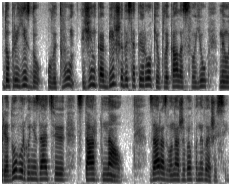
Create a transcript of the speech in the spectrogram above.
До приїзду у Литву жінка більше десяти років плекала свою неурядову організацію Start Now. Зараз вона живе в Паневежисі.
